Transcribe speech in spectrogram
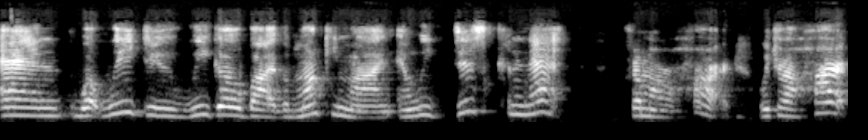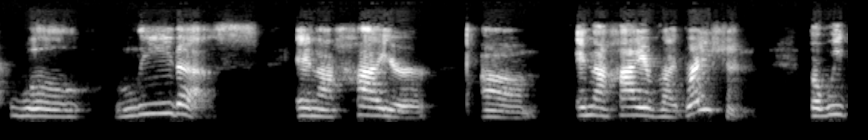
And what we do, we go by the monkey mind and we disconnect from our heart, which our heart will lead us in a higher um, in a higher vibration. But we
